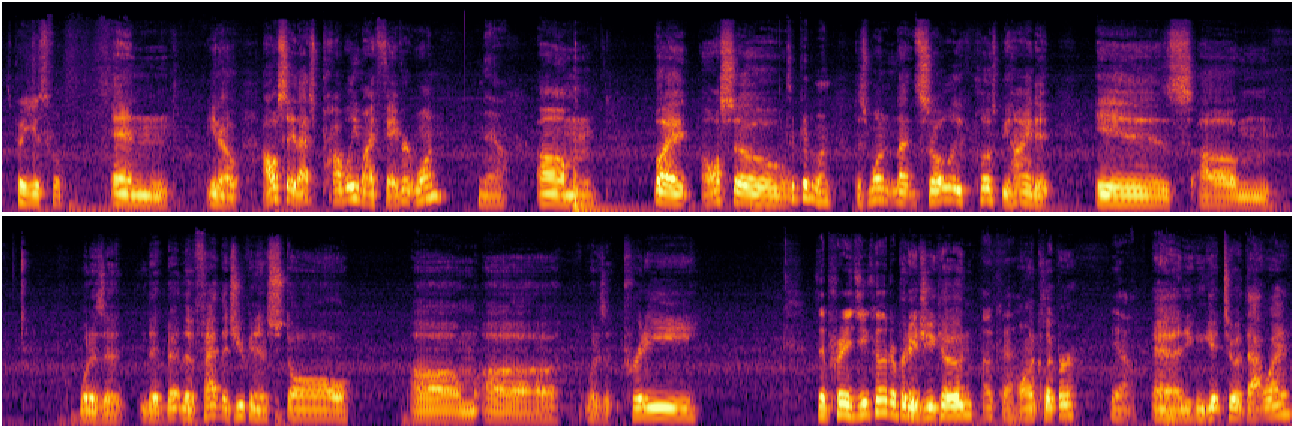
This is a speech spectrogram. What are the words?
It's pretty useful. And you know, I'll say that's probably my favorite one. Yeah, Um, but also it's a good one. this one that's solely close behind it is um, what is it? The the fact that you can install um uh what is it? Pretty The pretty G code or pretty pretty? G code okay. on a Klipper, Yeah. and you can get to it that way.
